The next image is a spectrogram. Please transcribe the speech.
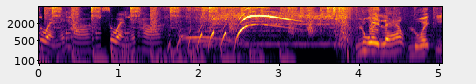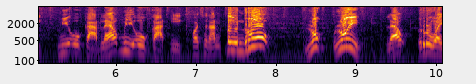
สวยไหมคะ สวยไหมคะ รวยแล้วรวยอีก มีโอกาสแล้วมีโอกาสอีก เพราะฉะนั้นตื่นรู้ ลุกลุย แล้วรวย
